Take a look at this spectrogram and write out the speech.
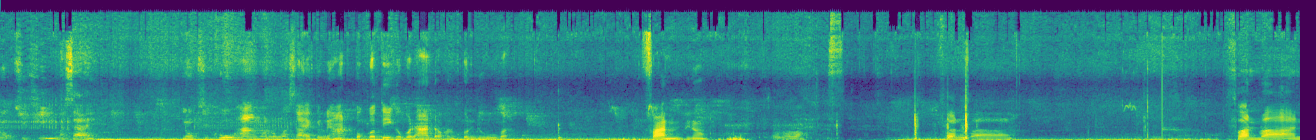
นกสีขีมาใส่นกสีคู่ห้างมาลงมาใส่ก็เลยอ่านปกติกับบทอ่านดอก คนอยู่ปะฝันพี่น้องใช่ปะวะฝันว่าฝันว่าอัน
